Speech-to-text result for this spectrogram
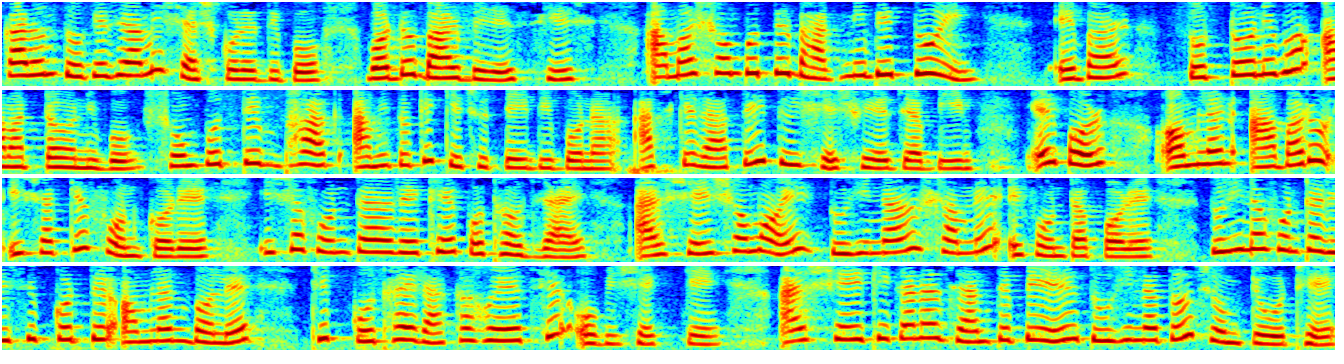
কারণ তোকে যে আমি শেষ করে দিব। বড্ড বার বেড়েছিস। আমার সম্পত্তির ভাগ নিবি তুই। এবার তোরটাও নিব, আমারটাও নিব। সম্পত্তির ভাগ আমি তোকে কিছুতেই দিব না। আজকে রাতেই তুই শেষ হয়ে যাবি। এরপর অমলান আবারও ঈশাকে ফোন করে। ঈশা ফোনটা রেখে কোথাও যায়। আর সেই সময় তুহিনার সামনে এই ফোনটা পড়ে। তুহিনা ফোনটা রিসিভ করতে অমলান বলে, ঠিক কোথায় রাখা হয়েছে অভিষেককে? আর সেই ঠিকানা জানতে পেয়ে তুহিনা তো চমকে ওঠে।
